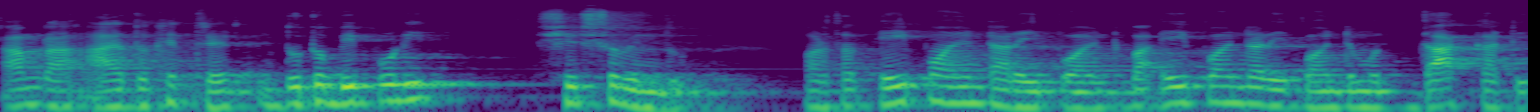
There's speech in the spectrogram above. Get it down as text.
আমরা আয়তক্ষেত্রের দুটো বিপরীত শীর্ষবিন্দু, অর্থাৎ এই পয়েন্ট আর এই পয়েন্ট বা এই পয়েন্ট আর এই পয়েন্টের মধ্যে দাগ কাটি,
